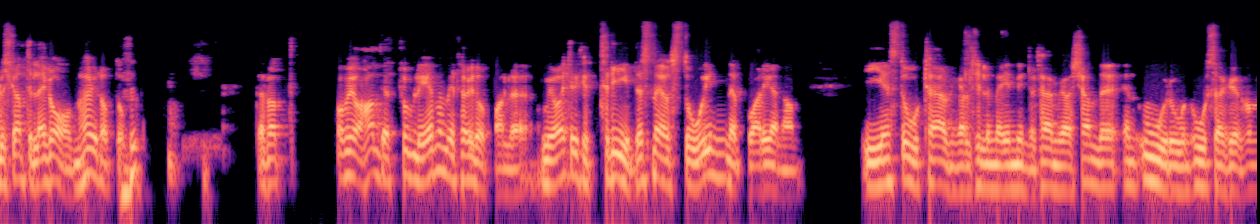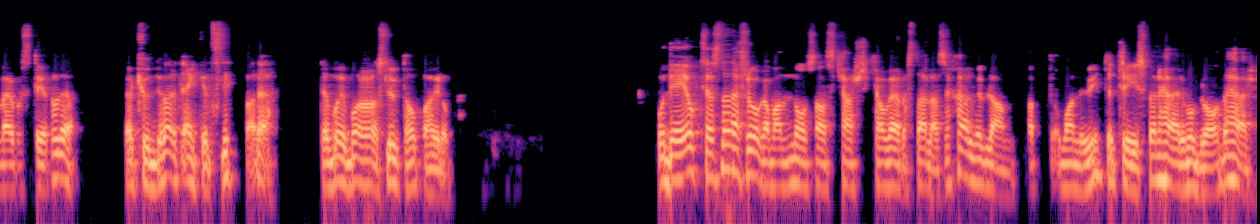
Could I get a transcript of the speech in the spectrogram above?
men du ska inte lägga av med höjdhopp då. Därför att om jag hade ett problem med mitt höjdhoppande, om jag inte riktigt trivdes med att stå inne på arenan i en stor tävling eller till och med i en mindre tävling. Jag kände en oro, en osäkerhet och nervositet av det. Jag kunde väldigt enkelt slippa det. Det var ju bara att sluta hoppa höjdhopp. Och det är också en sån där fråga man någonstans kanske kan vara att ställa sig själv ibland. Att om man nu inte trivs med det här och mår bra av det här,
